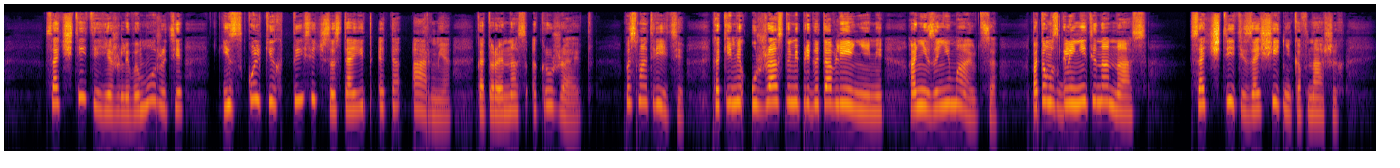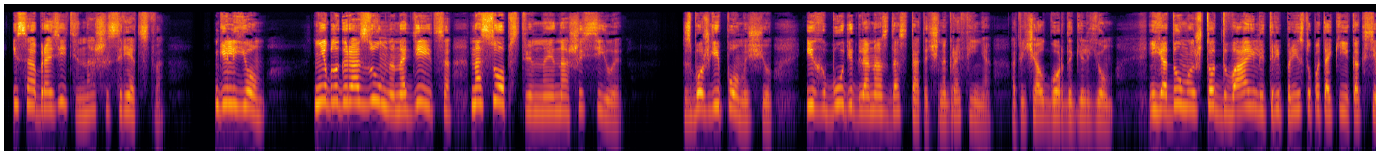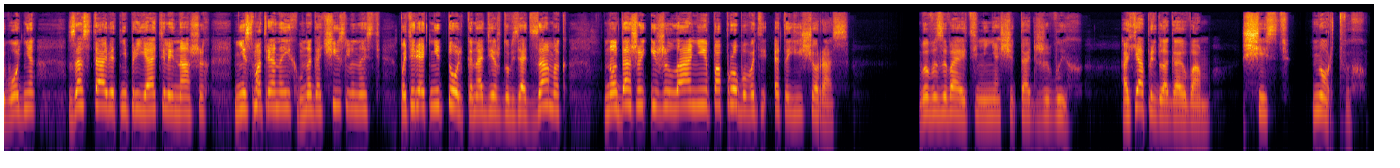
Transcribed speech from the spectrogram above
Сочтите, ежели вы можете, из скольких тысяч состоит эта армия, которая нас окружает. Посмотрите, какими ужасными приготовлениями они занимаются. Потом взгляните на нас, сочтите защитников наших и сообразите наши средства. Гильем — неблагоразумно надеяться на собственные наши силы. С Божьей помощью их будет для нас достаточно, графиня, отвечал гордо Гильем. И я думаю, что два или три приступа, такие как сегодня, заставят неприятелей наших, несмотря на их многочисленность, потерять не только надежду взять замок, но даже и желание попробовать это еще раз. Вы вызываете меня считать живых, а я предлагаю вам счесть мертвых.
